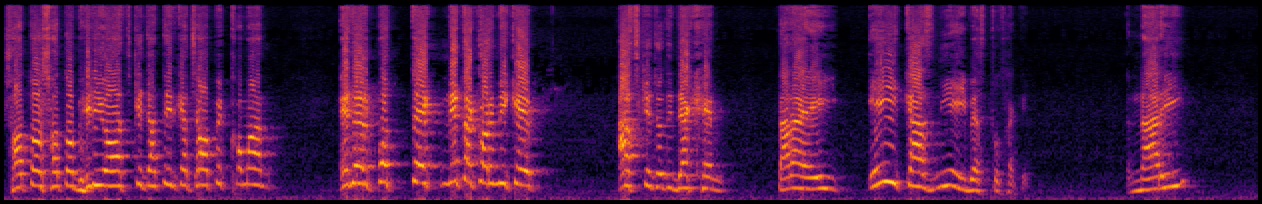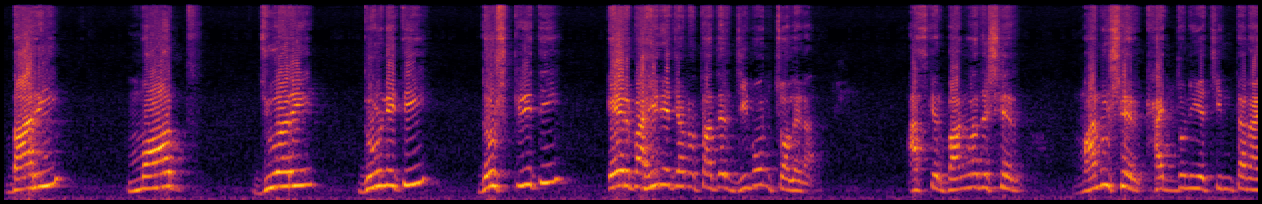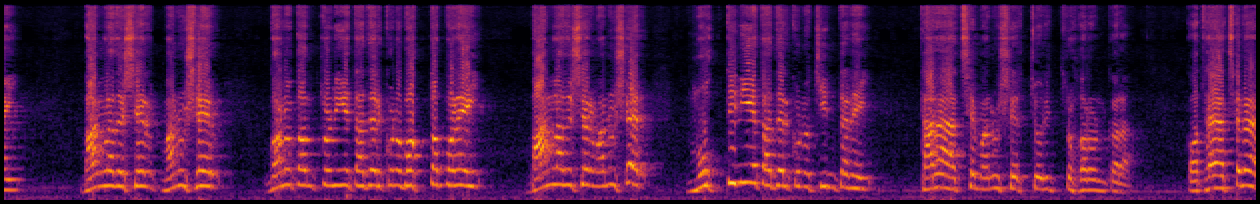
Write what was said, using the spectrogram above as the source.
শত শত ভিডিও আজকে জাতির কাছে অপেক্ষমান। এদের প্রত্যেক নেতাকর্মীকে আজকে যদি দেখেন, তারা এই এই কাজ নিয়েই ব্যস্ত থাকে। নারী, বাড়ি, মদ, জুয়ারি, দুর্নীতি, দুষ্কৃতি, এর বাহিরে যেন তাদের জীবন চলে না। আজকের বাংলাদেশের মানুষের খাদ্য নিয়ে চিন্তা নাই। বাংলাদেশের মানুষের গণতন্ত্র নিয়ে তাদের কোনো বক্তব্য নেই। বাংলাদেশের মানুষের মুক্তি নিয়ে তাদের কোনো চিন্তা নেই। তারা আছে মানুষের চরিত্র হরণ করা। কথায় আছে না,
